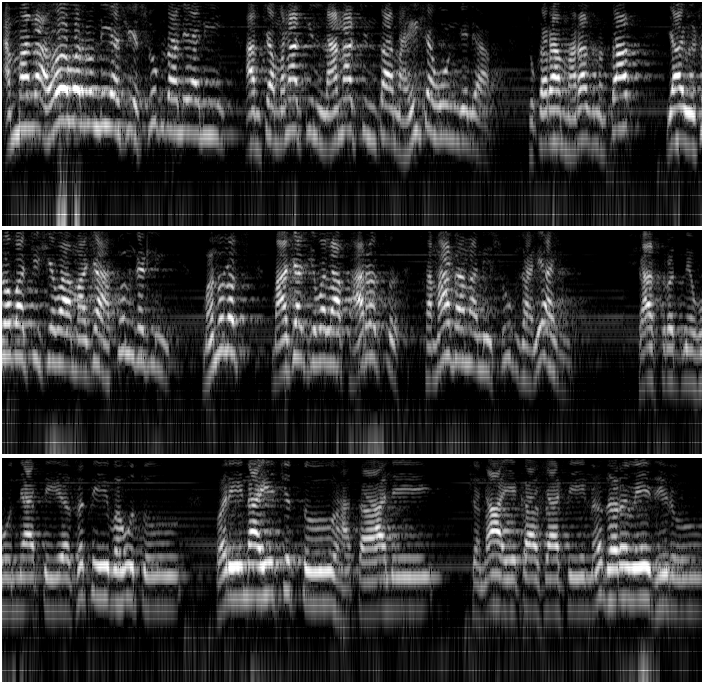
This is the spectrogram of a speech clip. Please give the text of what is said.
आम्हाला अवर्णनीय असे सुख झाले आणि आमच्या मनातील नाना चिंता नाहीशा होऊन गेल्या. तुकाराम महाराज म्हणतात या विठोबाची सेवा माझ्या हातून घडली. म्हणूनच माझ्या जीवाला फारच समाधान आणि सुख झाले आहे. शास्त्रज्ञ होण्याती असती भवतो परी नाही चित्तू हाता आले क्षणा एकासाठी न धरवे धीरू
